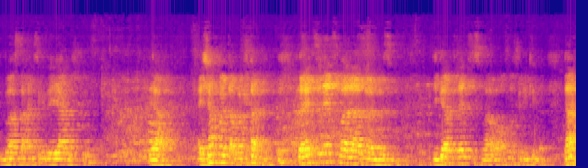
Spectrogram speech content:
Du warst der Einzige, der Ja gespielt Ja. Ich habe heute aber keine. Da hättest du letztes Mal da sein müssen. Die gab es letztes Mal, aber auch nur für die Kinder. Nein,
